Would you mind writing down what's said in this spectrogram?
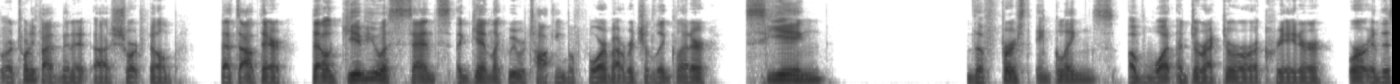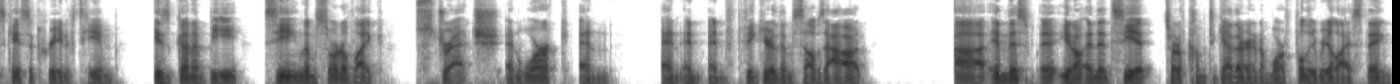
or 25 minute uh, short film that's out there that'll give you a sense again, like we were talking before about Richard Linklater, seeing the first inklings of what a director or a creator or in this case a creative team is gonna be seeing them sort of like stretch and work and and and and figure themselves out uh in this uh, you know and then see it sort of come together in a more fully realized thing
